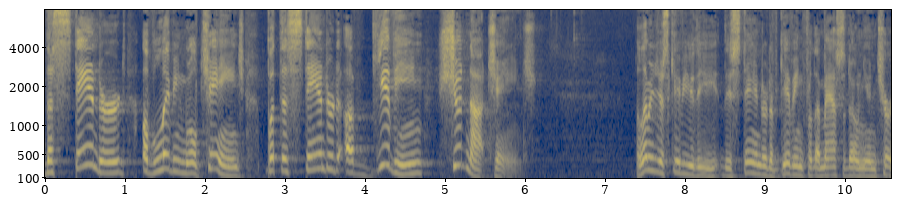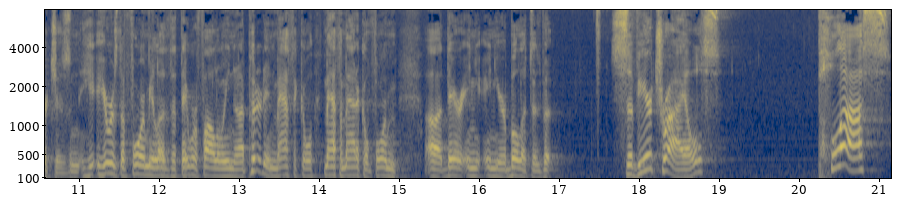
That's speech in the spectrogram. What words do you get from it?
The standard of living will change, but the standard of giving should not change. Now, let me just give you the, the standard of giving for the Macedonian churches. And here was the formula that they were following, and I put it in mathematical, mathematical form uh, there in, in your bulletins. But severe trials plus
